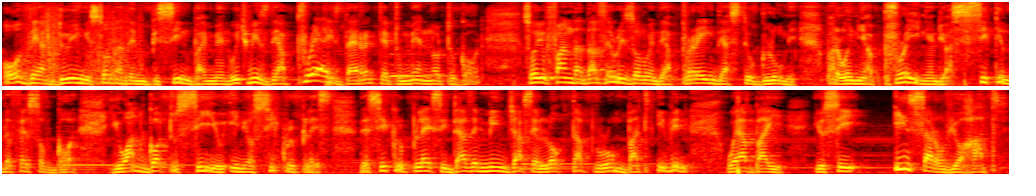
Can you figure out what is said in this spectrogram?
all they are doing is so that they may be seen by men, which means their prayer is directed to men, not to God. So you find that that's the reason when they are praying, they are still gloomy. But when you are praying and you are seeking the face of God, you want God to see you in your secret place. The secret place, it doesn't mean just a locked up room, but even whereby you see inside of your heart,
